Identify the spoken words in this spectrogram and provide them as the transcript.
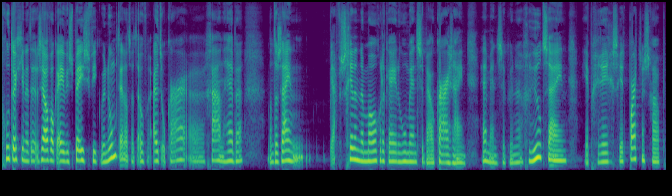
Goed dat je het zelf ook even specifiek benoemt en dat we het over uit elkaar gaan hebben. Want er zijn ja, verschillende mogelijkheden hoe mensen bij elkaar zijn. He, mensen kunnen gehuwd zijn, je hebt geregistreerd partnerschap,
